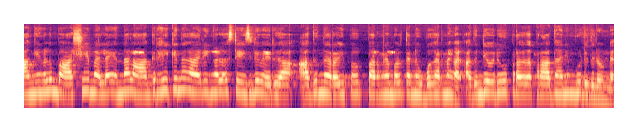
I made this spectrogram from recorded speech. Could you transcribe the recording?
ആംഗ്യങ്ങളും ഭാഷയുമല്ല എന്നാൽ ആഗ്രഹിക്കുന്ന കാര്യങ്ങൾ സ്റ്റേജിൽ വരിക അത് നിറ ഇപ്പോൾ പറഞ്ഞ പോലെ തന്നെ ഉപകരണങ്ങൾ അതിന്റെ ഒരു പ്രാധാന്യം കൂടി ഇതിലുണ്ട്.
